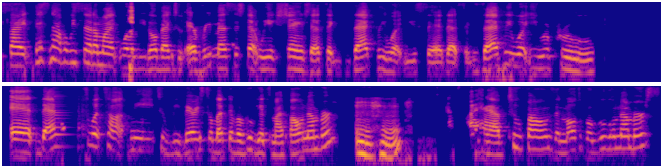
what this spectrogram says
site that's not what we said. I'm like well if you go back to every message that we exchanged that's exactly what you said that's exactly what you approved and that's what taught me to be very selective of who gets my phone number. Mhm. i have two phones and multiple google numbers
